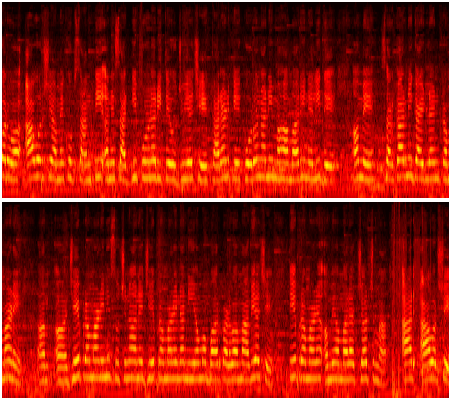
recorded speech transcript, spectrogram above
પર્વ આ વર્ષે અમે ખૂબ શાંતિ અને સાદગીપૂર્ણ રીતે ઉજવીએ છીએ, કારણ કે કોરોનાની મહામારીને લીધે અમે સરકારની ગાઈડલાઈન પ્રમાણે જે પ્રમાણેની સૂચના અને જે પ્રમાણેના નિયમો બહાર પાડવામાં આવ્યા છે, તે પ્રમાણે અમે અમારા ચર્ચમાં આ આ વર્ષે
